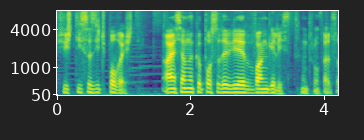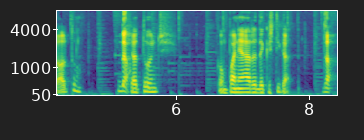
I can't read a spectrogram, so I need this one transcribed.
și știi să zici povești. Aia înseamnă că poți să devii evanghelist într-un fel sau altul. Da. Și atunci compania are de câștigat. Da.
